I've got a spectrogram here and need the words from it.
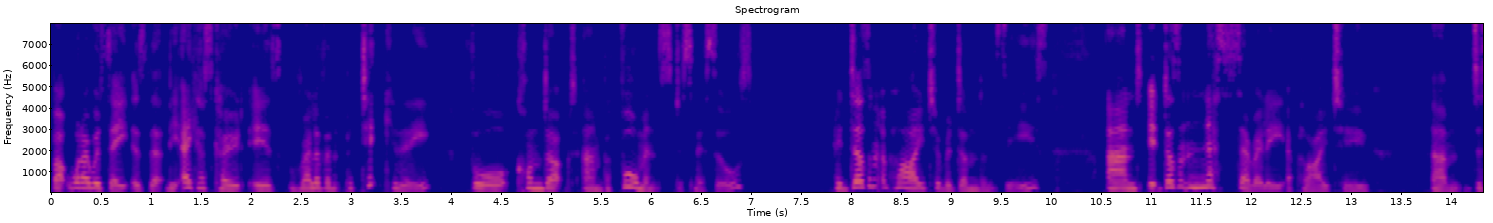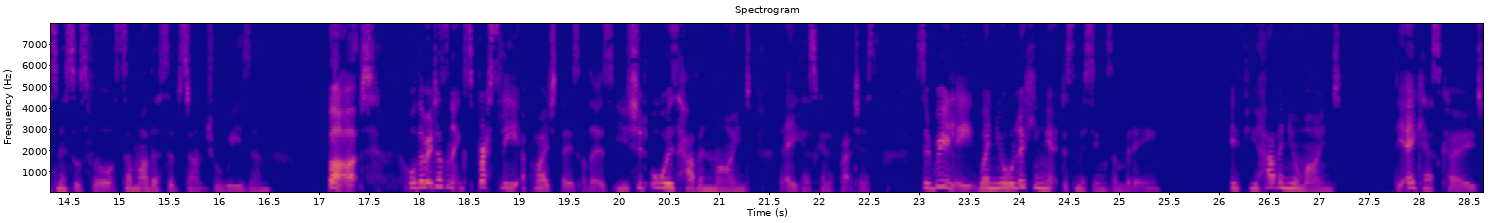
but what I would say is that the ACAS code is relevant particularly for conduct and performance dismissals. It doesn't apply to redundancies, and it doesn't necessarily apply to um, dismissals for some other substantial reason. But although it doesn't expressly apply to those others, you should always have in mind the ACAS Code of Practice. So really, when you're looking at dismissing somebody, if you have in your mind the ACAS Code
